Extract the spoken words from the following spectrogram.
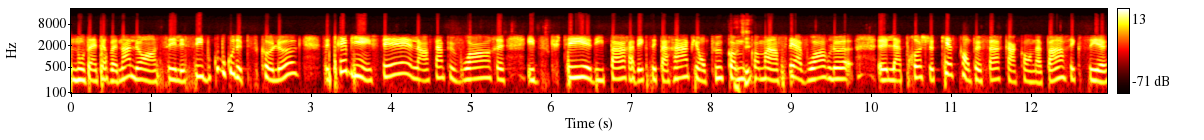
nos, intervenants là en CLSC, beaucoup, beaucoup de psychologues. C'est très bien fait. L'enfant peut voir euh, et discuter des peurs avec ses parents, puis on peut comme commencer à voir l'approche, qu'est-ce qu'on peut faire quand on a peur. Fait que c'est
